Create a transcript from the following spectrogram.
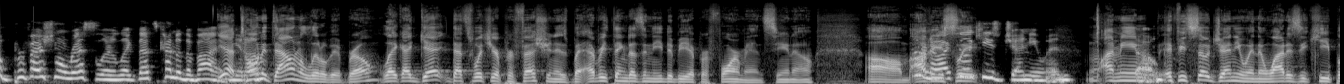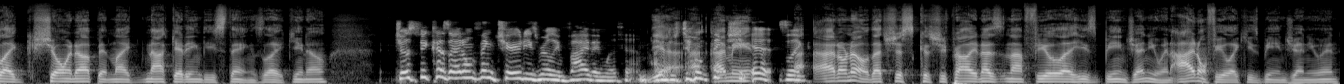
a professional wrestler. Like that's kind of the vibe. yeah, tone know? it down a little bit, bro. Like I get that's what your profession is, but everything doesn't need to be a performance. You know. Um, I don't know. I feel like he's genuine. I mean, So. if he's so genuine, then why does he keep like showing up and like not getting these things? Like, you know, Just because I don't think Charity's really vibing with him. I yeah. just don't think I mean, she is. Like I, I don't know. That's just because she probably does not feel that he's being genuine. I don't feel like he's being genuine.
